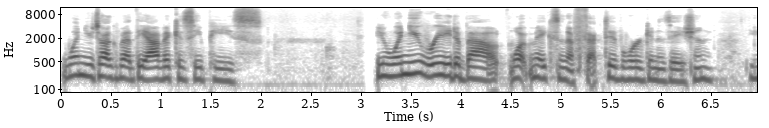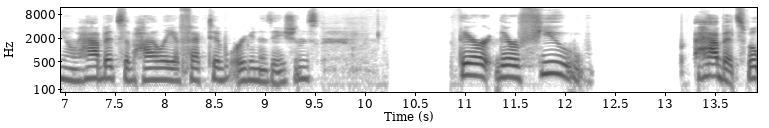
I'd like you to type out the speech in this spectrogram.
when you talk about the advocacy piece, you know, when you read about what makes an effective organization, you know, habits of highly effective organizations, there there are few habits, but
